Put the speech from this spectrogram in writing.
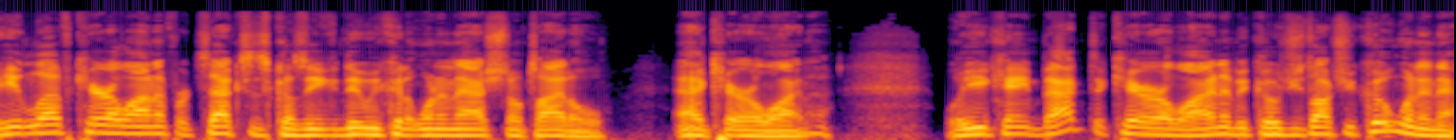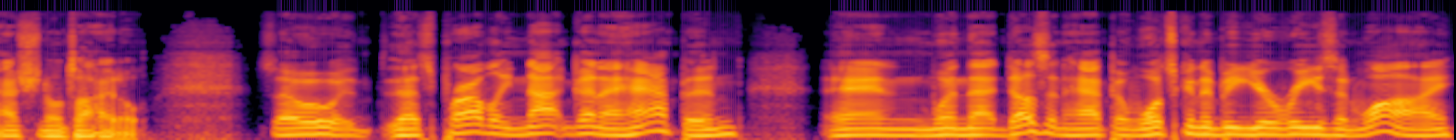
he left Carolina for Texas because he knew he couldn't win a national title at Carolina. Well, you came back to Carolina because you thought you could win a national title. So that's probably not going to happen. And when that doesn't happen, what's going to be your reason why?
